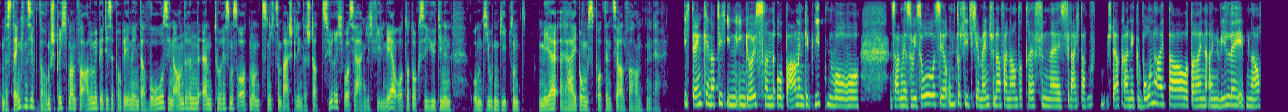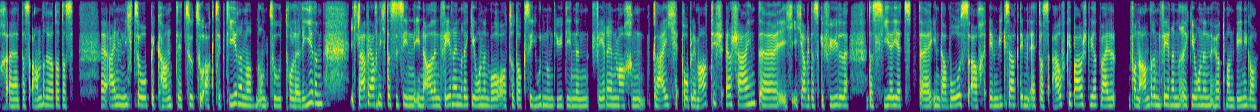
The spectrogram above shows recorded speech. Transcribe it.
Und was denken Sie, warum spricht man vor allem über diese Probleme in Davos, in anderen ähm, Tourismusorten und nicht zum Beispiel in der Stadt Zürich, wo es ja eigentlich viel mehr orthodoxe Jüdinnen und Juden gibt und mehr Reibungspotenzial vorhanden wäre? Ich denke natürlich in, in größeren urbanen Gebieten, wo, wo, sagen wir sowieso sehr unterschiedliche Menschen aufeinandertreffen, äh, ist vielleicht auch stärker eine Gewohnheit da oder ein, ein Wille eben auch äh, das andere oder das äh, einem nicht so Bekannte zu, zu akzeptieren und, und zu tolerieren. Ich glaube auch nicht, dass es in, in allen Ferienregionen, wo orthodoxe Juden und Jüdinnen Ferien machen, gleich problematisch erscheint. Äh, ich, ich habe das Gefühl, dass hier jetzt in Davos auch eben, wie gesagt, eben etwas aufgebauscht wird, weil von anderen Ferienregionen hört man weniger.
